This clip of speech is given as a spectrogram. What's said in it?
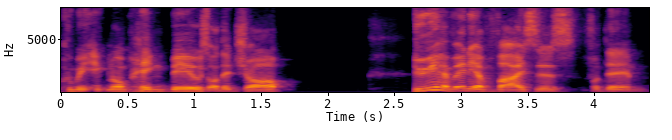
could be ignore paying bills or their job. Do you have any advices for them?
